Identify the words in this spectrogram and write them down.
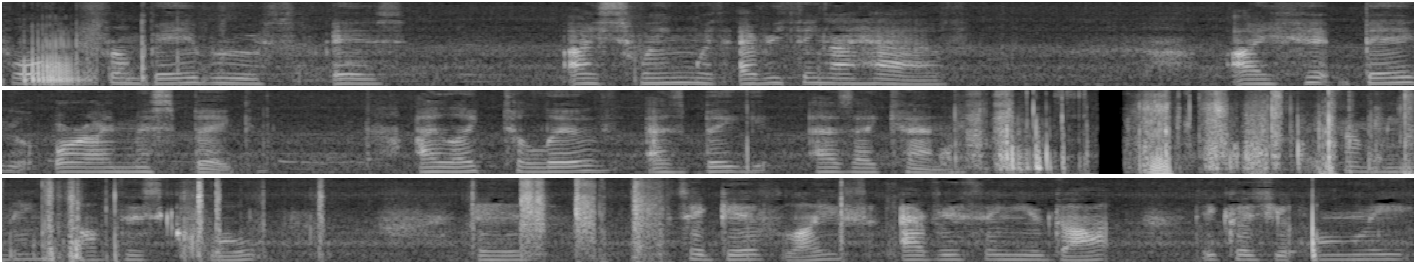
quote from Babe Ruth is I swing with everything I have. I hit big or I miss big. I like to live as big as I can. This quote is to give life everything you got because you only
